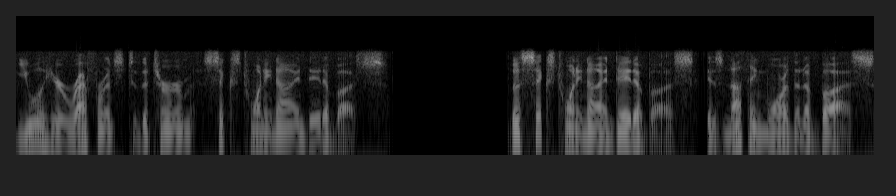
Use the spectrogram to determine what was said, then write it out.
you will hear reference to the term 629 data bus. The 629 data bus is nothing more than a bus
